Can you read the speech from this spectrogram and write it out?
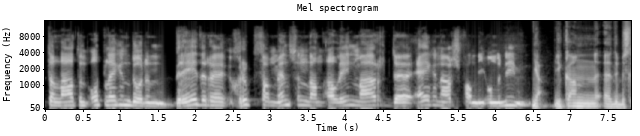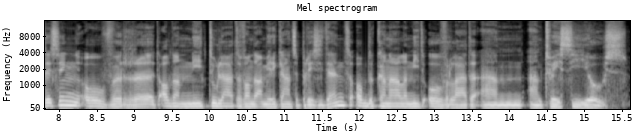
te laten opleggen door een bredere groep van mensen dan alleen maar de eigenaars van die onderneming. Ja, je kan de beslissing over het al dan niet toelaten van de Amerikaanse president op de kanalen niet overlaten aan, aan twee CEO's.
